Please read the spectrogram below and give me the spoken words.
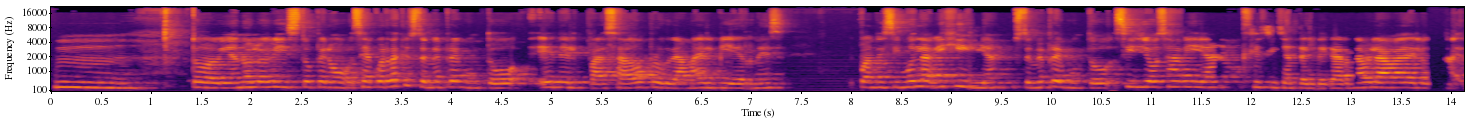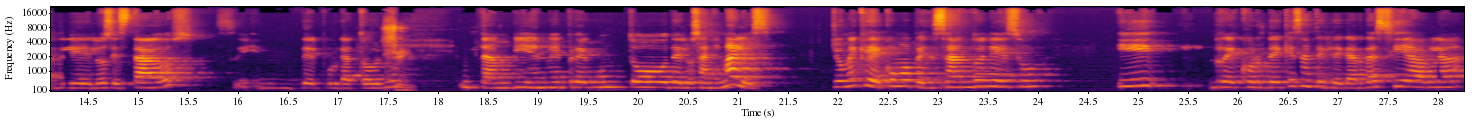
Mm, todavía no lo he visto, pero ¿se acuerda que usted me preguntó en el pasado programa del viernes, cuando hicimos la vigilia, usted me preguntó si yo sabía que si Santa Hildegarda hablaba de los, de los estados del purgatorio. Y también me preguntó de los animales. Yo me quedé como pensando en eso y recordé que Santa Hildegarda sí habla,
